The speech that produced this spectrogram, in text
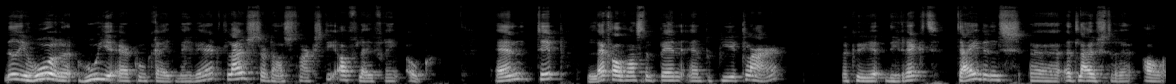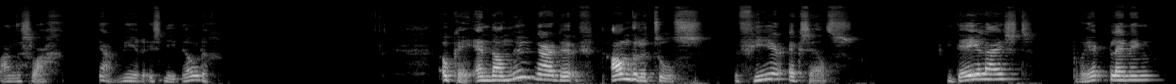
wil je horen hoe je er concreet mee werkt? Luister dan straks die aflevering ook. En tip, leg alvast een pen en papier klaar. Dan kun je direct tijdens uh, het luisteren al aan de slag. Ja, meer is niet nodig. Oké, en dan nu naar de andere tools. De vier Excels. Ideeënlijst, projectplanning,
